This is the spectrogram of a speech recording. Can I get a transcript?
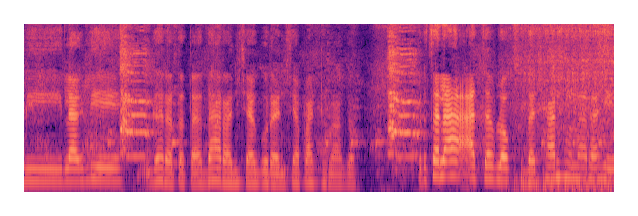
मी लागली आहे घरात आता धारांच्या गुरांच्या पाठीमागं. तर चला आजचा ब्लॉगसुद्धा छान होणार आहे.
